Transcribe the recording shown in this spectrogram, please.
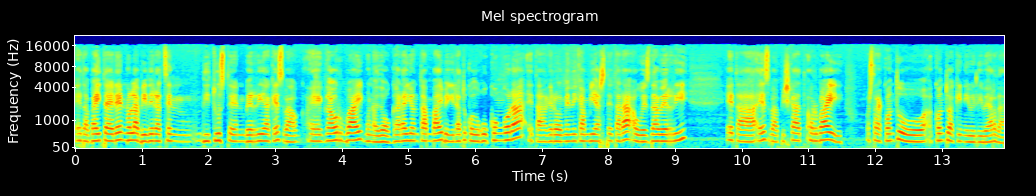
eta baita ere nola bideratzen dituzten berriak ez ba, e, gaur bai, bueno edo garaiontan bai begiratuko dugu Kongora eta gero hemendikan bi astetara hau ez da berri eta ez ba pixkat hor bai Ostra, kontu, kontuak inibili behar da,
